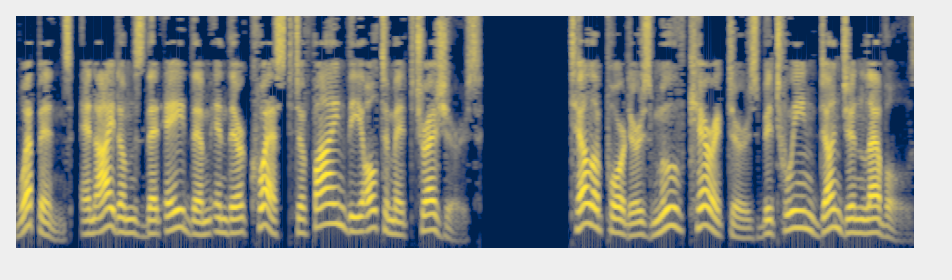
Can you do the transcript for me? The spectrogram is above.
weapons, and items that aid them in their quest to find the ultimate treasures. Teleporters move characters between dungeon levels.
